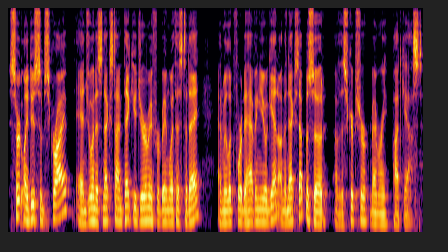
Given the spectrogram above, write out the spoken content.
certainly do subscribe and join us next time. Thank you, Jeremy, for being with us today. And we look forward to having you again on the next episode of the Scripture Memory Podcast.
